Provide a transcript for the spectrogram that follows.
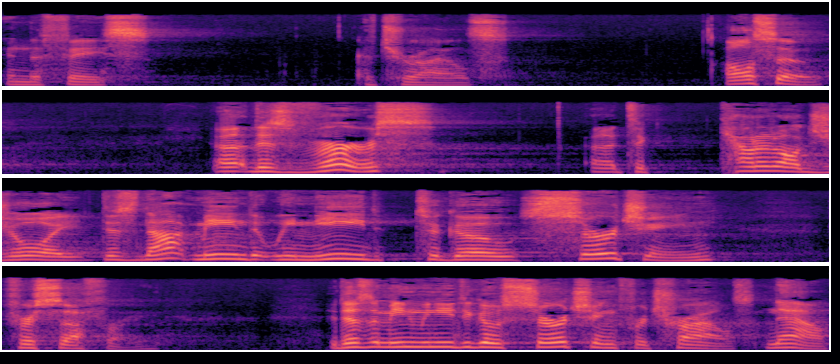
in the face of trials. Also, uh, this verse, uh, to count it all joy, does not mean that we need to go searching for suffering. It doesn't mean we need to go searching for trials. Now,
